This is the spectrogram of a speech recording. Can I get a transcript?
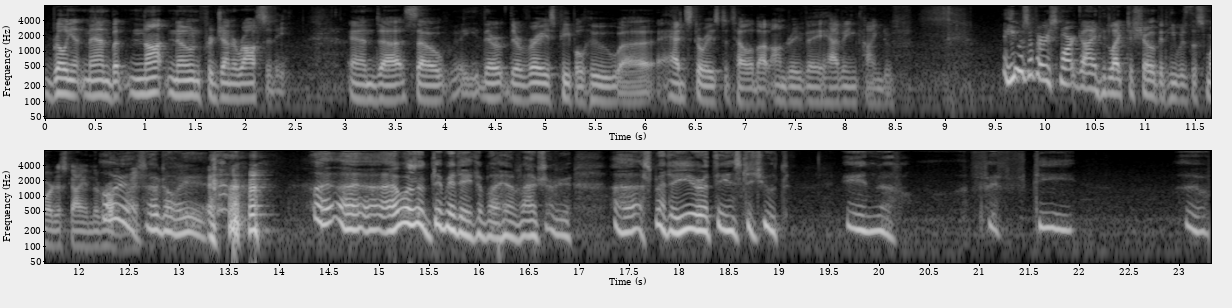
brilliant man, but not known for generosity. And uh, so there, there are various people who uh, had stories to tell about Andre Weil having kind of. He was a very smart guy, and he'd like to show that he was the smartest guy in the room. oh yes, I know. He, I, I, I was intimidated by him, actually. Uh, I spent a year at the Institute in uh, 50, uh,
